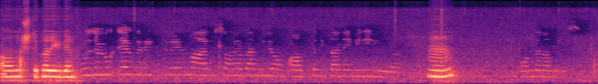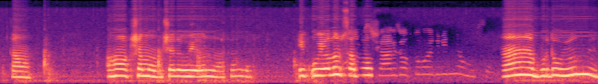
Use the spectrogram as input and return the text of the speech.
almıştık hadi gidelim. Bu zümrütleri biriktirelim abi sonra ben biliyorum altta bir tane villager var. Hı. Ondan alırız. Tamam. Aha akşam olmuş hadi uyuyalım zaten de. İlk uyuyalım sabah. Şarj the void'u bilmiyor musun? Ha burada uyulmuyor.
